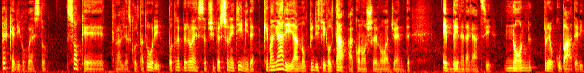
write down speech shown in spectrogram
Perché dico questo? So che tra gli ascoltatori potrebbero esserci persone timide che magari hanno più difficoltà a conoscere nuova gente. Ebbene ragazzi, non preoccupatevi,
